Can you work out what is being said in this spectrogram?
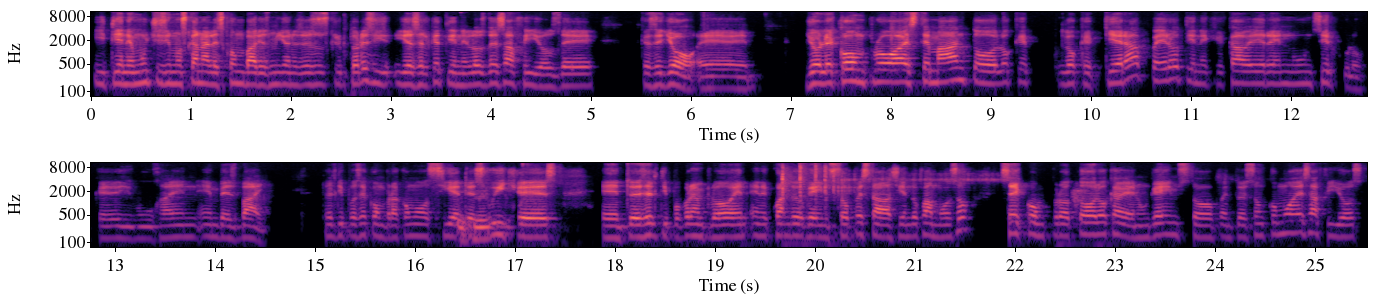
y tiene muchísimos canales con varios millones de suscriptores y, y es el que tiene los desafíos de, qué sé yo, eh, yo le compro a este man todo lo que, lo que quiera, pero tiene que caber en un círculo que dibuja en, en Best Buy. el tipo se compra como siete switches. Entonces el tipo, por ejemplo, en, en, cuando GameStop estaba siendo famoso, se compró todo lo que había en un GameStop. Entonces son como desafíos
